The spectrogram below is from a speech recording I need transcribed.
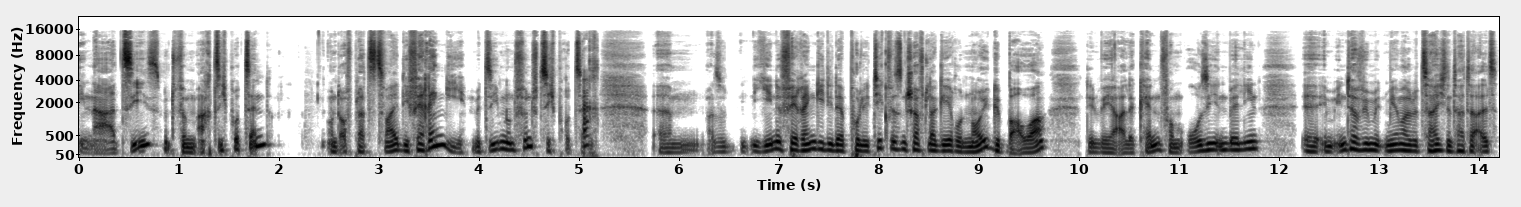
Die Nazis mit 85 Prozent und auf Platz zwei die Ferengi mit 57 Prozent. Ähm, also jene Ferengi, die der Politikwissenschaftler Gero Neugebauer, den wir ja alle kennen vom OSI in Berlin, äh, im Interview mit mir mal bezeichnet hatte als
